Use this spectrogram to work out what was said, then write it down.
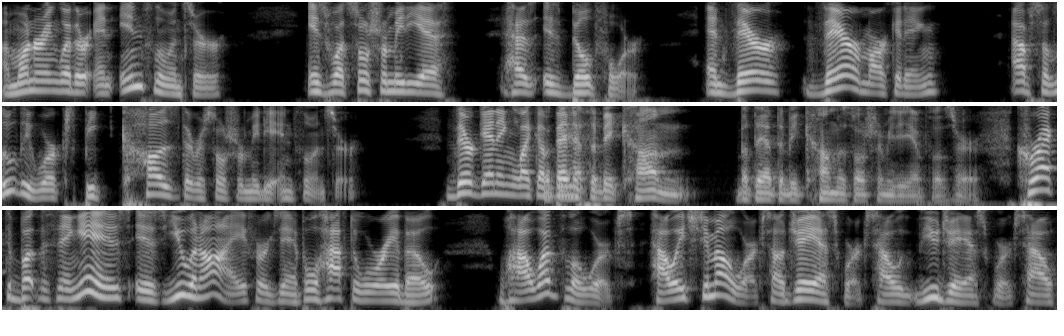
I'm wondering whether an influencer is what social media has is built for, and their their marketing absolutely works because they're a social media influencer. They're getting like a but they have to become. But they have to become a social media influencer. Correct, but the thing is, is you and I, for example, have to worry about how Webflow works, how HTML works, how JS works, how Vue.js works, how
